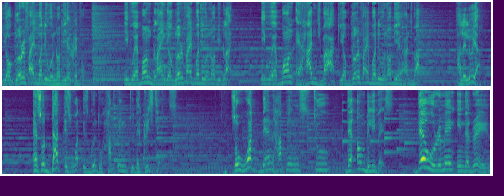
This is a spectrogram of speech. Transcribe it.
your glorified body will not be a cripple. If you were born blind, your glorified body will not be blind. If you were born a hunchback, your glorified body will not be a hunchback. Hallelujah. And so that is what is going to happen to the Christians. So, what then happens to the unbelievers? They will remain in the grave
